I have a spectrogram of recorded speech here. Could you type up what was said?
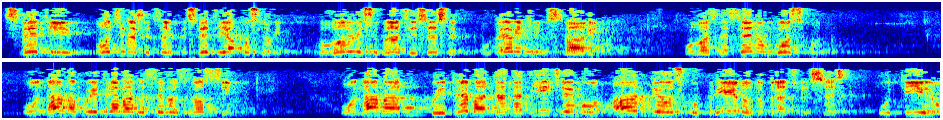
Sveti oci naše crkve, Sveti apostoli, govorili su, braći i sestre, u velikim stvarima, o vaznesenom gospodu. o nama koji treba da se vaznosimo, o nama koji treba da nadiđemo angelsku prirodu, braći i sestre, u tijelu.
